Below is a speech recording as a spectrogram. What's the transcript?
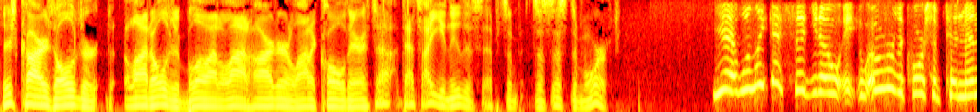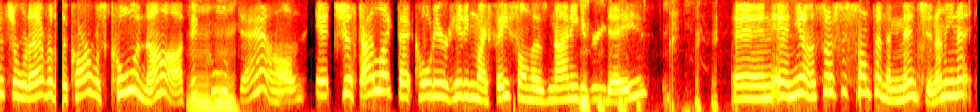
There's cars older, a lot older, blow out a lot harder, a lot of cold air. It's uh, that's how you knew the system, the system worked. Yeah, well, like I said, you know, it, over the course of ten minutes or whatever, the car was cool enough. It Mm-hmm. cooled down. It just I like that cold air hitting my face on those ninety degree days, and and you know, so it's just something to mention. I mean, it,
